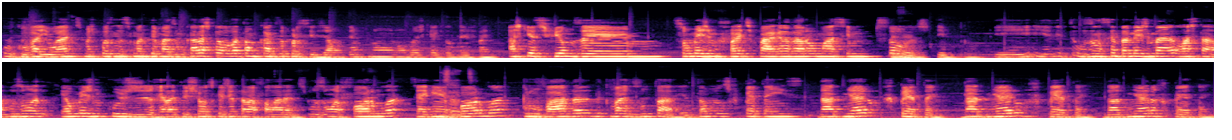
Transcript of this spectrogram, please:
o, que veio antes, mas depois ainda se mantém mais um bocado. Acho que ele agora está um bocado desaparecido, já há um tempo não, não vejo o que é que ele tem feito. Acho que esses filmes é, são mesmo feitos para agradar ao máximo de pessoas. Uhum. Tipo, e, e, usam sempre a mesma. Lá está, usam a, é o mesmo que os reality shows que a gente estava a falar antes. Usam a fórmula, seguem Exato. a fórmula provada de que vai resultar. Então eles repetem isso. Dá dinheiro, repetem. Dá dinheiro, repetem. Dá dinheiro, repetem.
